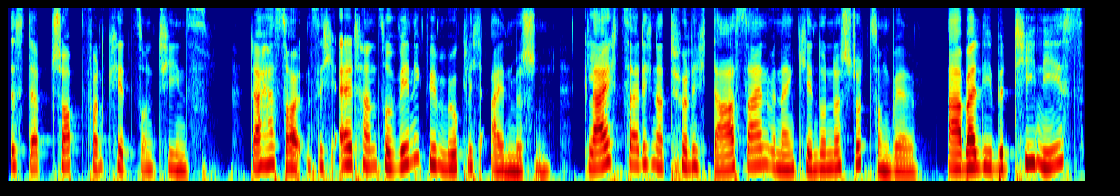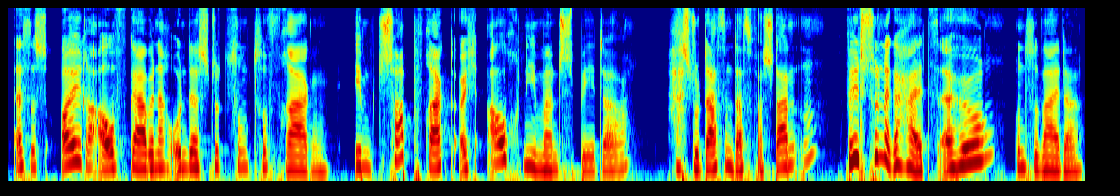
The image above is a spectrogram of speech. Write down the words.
ist der Job von Kids und Teens. Daher sollten sich Eltern so wenig wie möglich einmischen. Gleichzeitig natürlich da sein, wenn ein Kind Unterstützung will. Aber liebe Teenies, es ist eure Aufgabe, nach Unterstützung zu fragen. Im Job fragt euch auch niemand später, hast du das und das verstanden? Willst du eine Gehaltserhöhung? Und so weiter.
